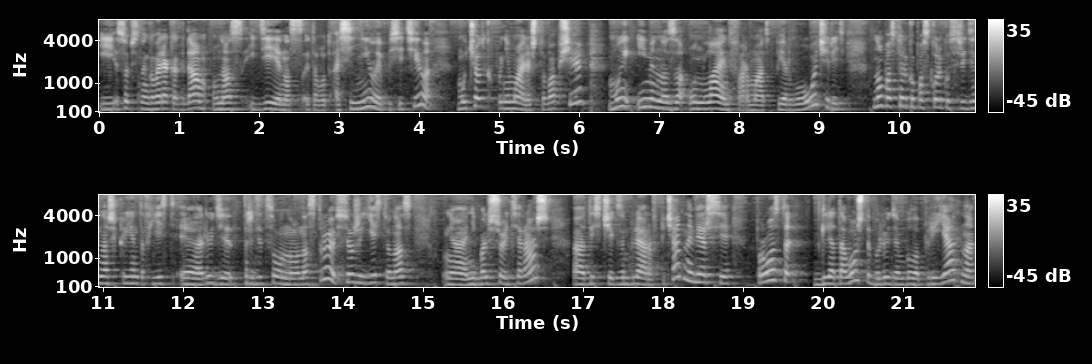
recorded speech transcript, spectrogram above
И, собственно говоря, когда у нас идея нас это вот осенила и посетила, мы четко понимали, что вообще мы именно за онлайн-формат в первую очередь, но постольку, поскольку среди наших клиентов есть э, люди традиционного настроя, все же есть у нас э, небольшой тираж, э, тысячи экземпляров печатной версии, просто для того, чтобы людям было приятно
